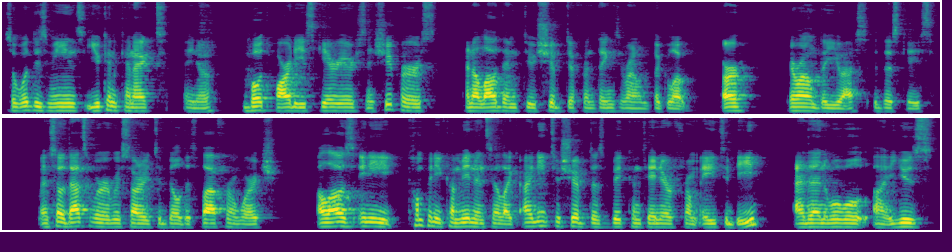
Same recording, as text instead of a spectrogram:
So what this means, you can connect you know both parties, carriers and shippers, and allow them to ship different things around the globe or around the U.S. in this case. And so that's where we started to build this platform, which allows any company come in and say like, I need to ship this big container from A to B and then we will uh, use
